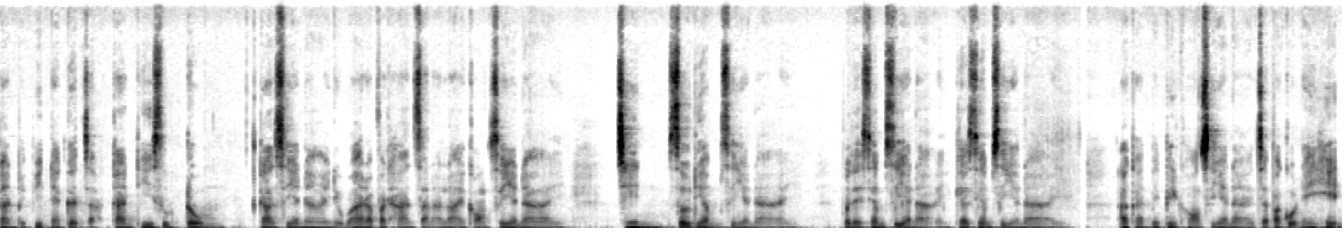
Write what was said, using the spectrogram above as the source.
การเป็นพิษเนี่ยเกิดจากการที่สูดดม การไซยาไนด์หรือว่ารับประทานสารละลายของไซยาไนด์เช่น โซเดียมไซยาไนด์โพแทสเซียมไซยาไนด์แคลเซียมไซยาไนด์อาการเป็นพิษของไซยาไนด์จะปรากฏให้เห็น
